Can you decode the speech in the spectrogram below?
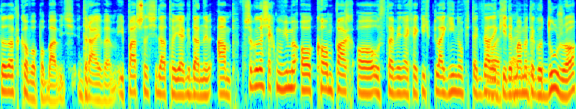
dodatkowo pobawić drive'em i patrzeć na to, jak dany amp, w szczególności jak mówimy o kompach, o ustawieniach jakichś pluginów i tak dalej, kiedy mamy tego dużo,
